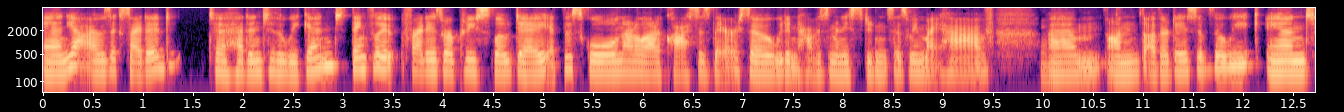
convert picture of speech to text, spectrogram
and yeah, I was excited to head into the weekend. Thankfully, Fridays were a pretty slow day at the school, not a lot of classes there. So we didn't have as many students as we might have mm-hmm. um, on the other days of the week. And,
